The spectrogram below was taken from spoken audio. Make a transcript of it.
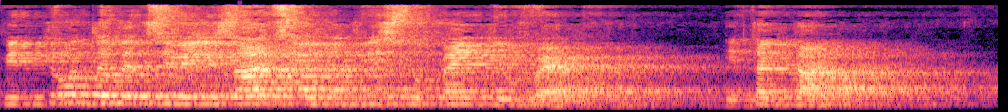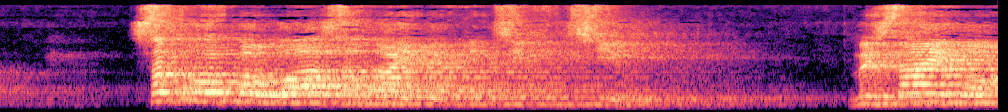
підтрутили цивілізацію на дві ступеньки вверх і так далі. Самого Павла згадайте в кінці кінців. Ми знаємо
